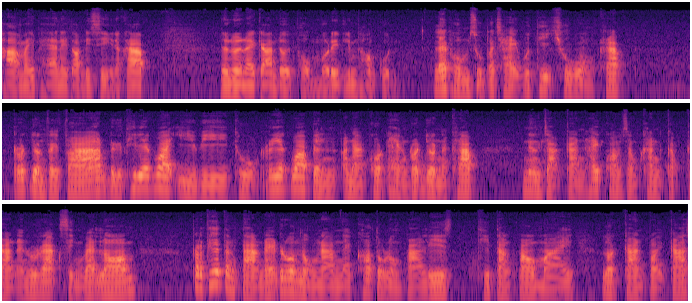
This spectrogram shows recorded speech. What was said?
พาไม่แพ้ในตอนที่ 4 นะครับดำเนินรายการโดยผมบริษลิมทองกุล และผมสุประชัยวุฒิชูวงครับ รถยนต์ไฟฟ้าหรือที่เรียกว่า EV ถูกเรียกว่าเป็นอนาคตแห่งรถยนต์นะครับเเนื่องจากการให้ความสำคัญกับการอนุรักษ์สิ่งแวดล้อม ประเทศต่างๆ ได้ร่วมลงนามในข้อตกลงปารีส ที่ตั้งเป้าหมาย ลดการปล่อยก๊าซ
